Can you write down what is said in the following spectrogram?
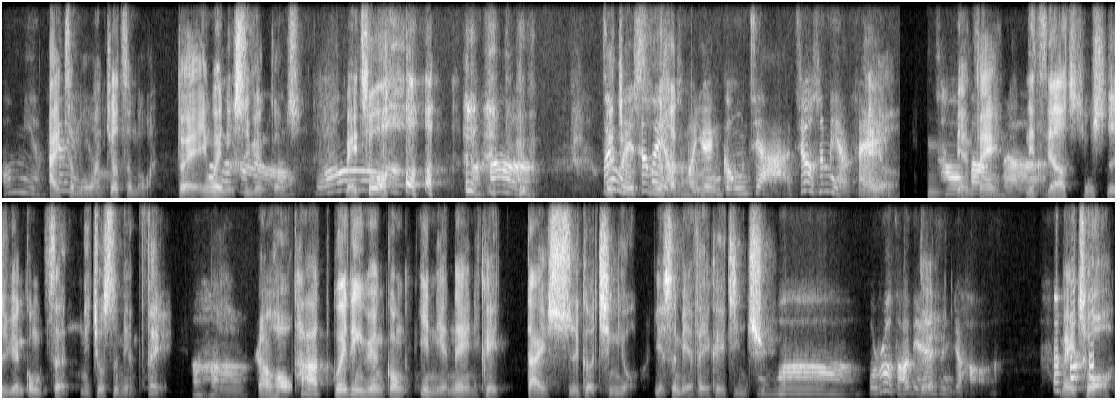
哦，免费爱怎么玩哦就怎么玩。对，因为你是员工，哇没错。我以为是会有什么员工价，结果是免费。免费，你只要出示员工证，你就是免费。啊哈，然后他规定员工一年内你可以带十个亲友，也是免费可以进去。哇！我如果早点认识你就好了。没错，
